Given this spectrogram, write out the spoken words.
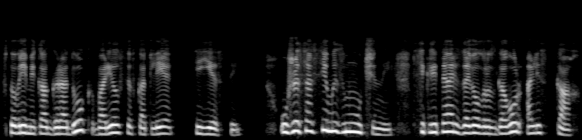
в то время как городок варился в котле сиесты. Уже совсем измученный, секретарь завел разговор о листках.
